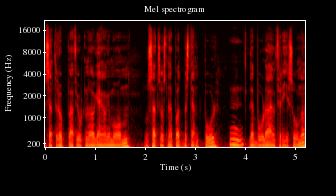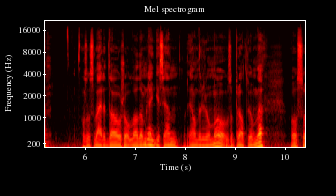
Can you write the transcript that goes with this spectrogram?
setter opp hver 14. dag en gang i måneden, og setter vi oss ned på et bestemt bord. mm, Det bordet er en frisone. Og så sverda og skjolda, de Mm. legges igjen i andre rommet, og så prater vi om det. Og så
